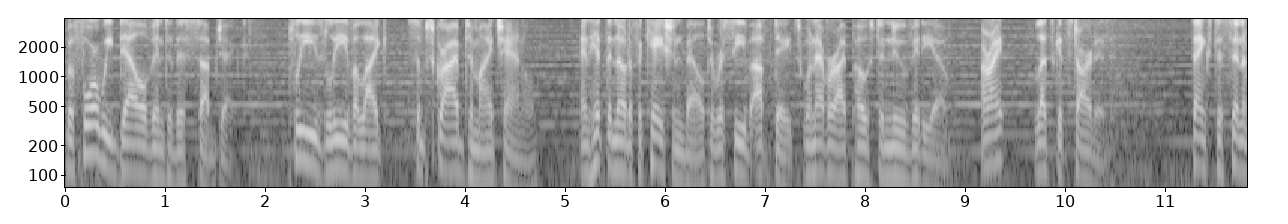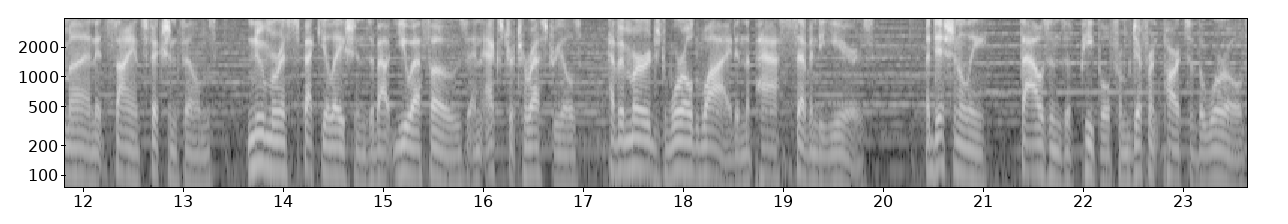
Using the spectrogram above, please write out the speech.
Before we delve into this subject, please leave a like, subscribe to my channel, and hit the notification bell to receive updates whenever I post a new video. Alright, let's get started. Thanks to cinema and its science fiction films, numerous speculations about UFOs and extraterrestrials have emerged worldwide in the past 70 years. Additionally, thousands of people from different parts of the world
